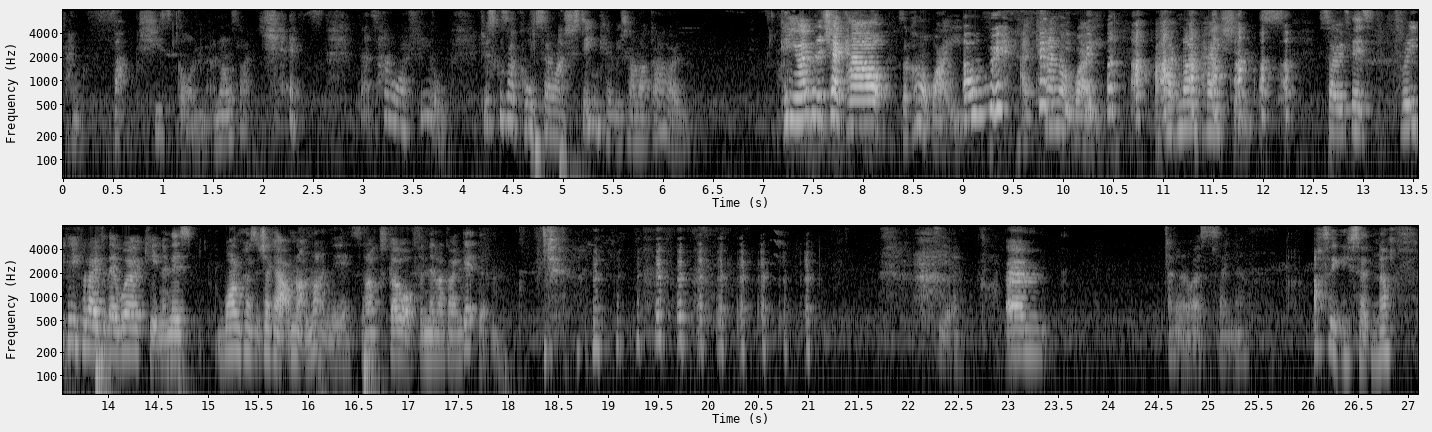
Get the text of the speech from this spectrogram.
Thank fuck she's gone. And I was like, yes, that's how I feel. Just because I call so much stink every time I go. Can you open the checkout? 'Cause I can't wait. Oh, really? I cannot wait. I have no patience. So if there's three people over there working and there's one person to check out, I'm not, I'm not in this. And I just go off and then I go and get them. yeah. Um, I don't know what else to say now. I think you said enough.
